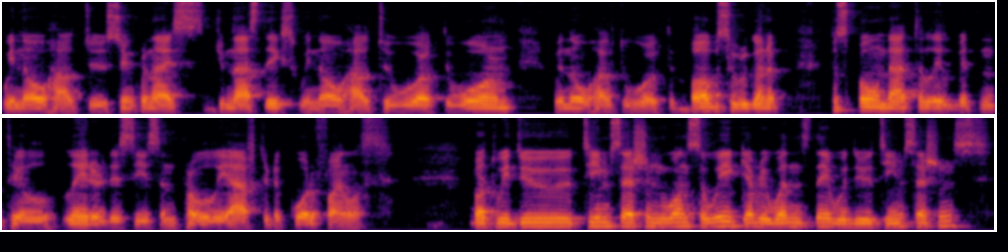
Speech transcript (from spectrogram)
we know how to synchronize gymnastics, we know how to work the worm, we know how to work the bob. So we're going to postpone that a little bit until later this season, probably after the quarterfinals. But we do team session once a week. Every Wednesday, we do team sessions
